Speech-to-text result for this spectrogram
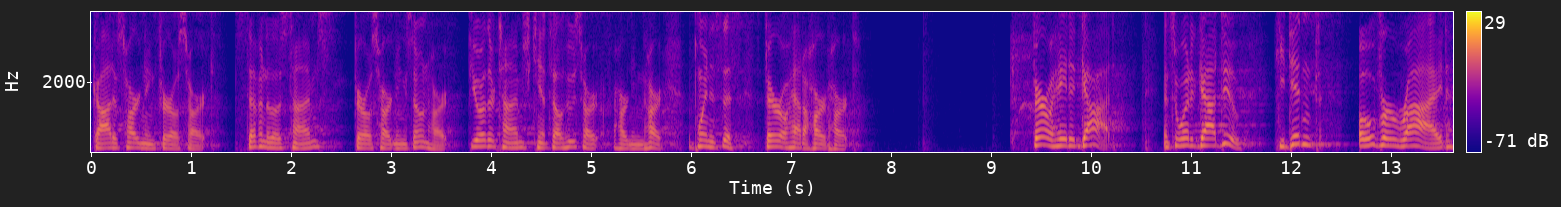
God is hardening Pharaoh's heart. Seven of those times, Pharaoh's hardening his own heart. A few other times, you can't tell who's hardening the heart. The point is this Pharaoh had a hard heart. Pharaoh hated God. And so what did God do? He didn't override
